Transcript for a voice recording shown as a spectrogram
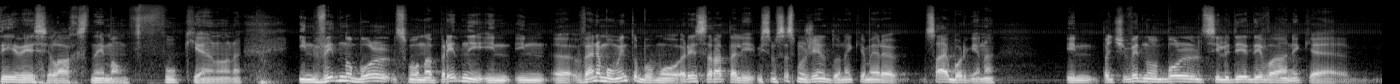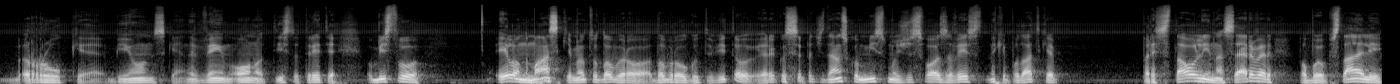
TV si lahko snemam, fukjeno. Ne. In vedno bolj smo napredni, in, in uh, v enem momentu bomo res ratali, mislim, vse smo že do neke mere cyborgi. Ne. In pač vedno bolj si ljudje devajo neke roke, bionske, ne vem, ono, tisto, tretje. V bistvu Elon Musk je imel to dobro, dobro ugotovitev. Je rekel, se pač dejansko mi smo že svojo zavest, neke podatke predstavili na server, pa bojo obstajali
